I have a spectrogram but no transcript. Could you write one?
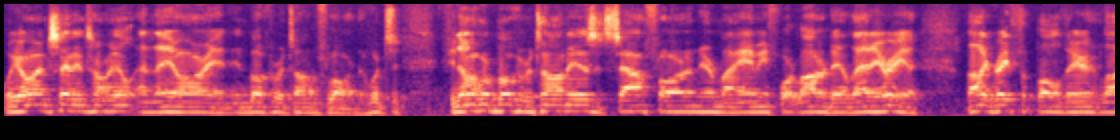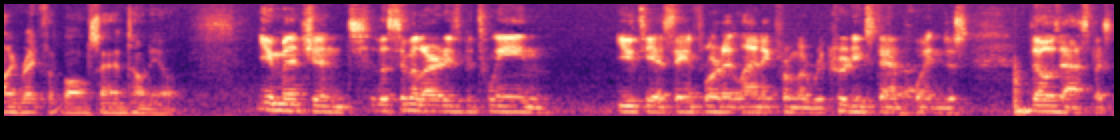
We are in San Antonio, and they are in, in Boca Raton, Florida, which, if you know where Boca Raton is, it's South Florida, near Miami, Fort Lauderdale, that area. A lot of great football there, a lot of great football in San Antonio. You mentioned the similarities between UTSA and Florida Atlantic from a recruiting standpoint and just those aspects.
